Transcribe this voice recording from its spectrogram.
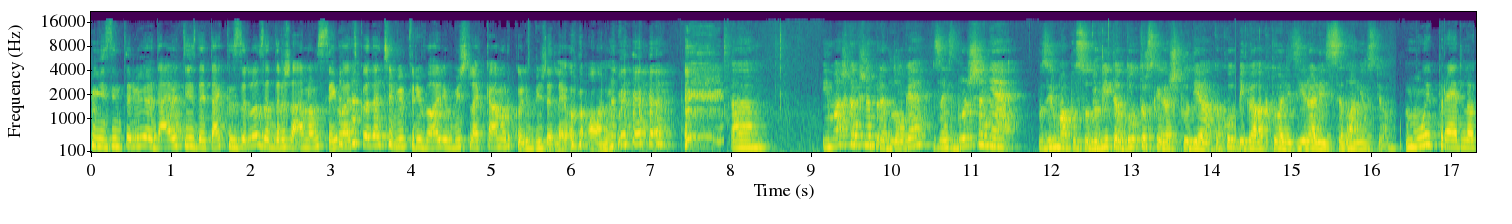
mi iz intervjuja dajo ti, da je tako zelo zadržana oseba. Tako da, če bi privolil, bi šla kamorkoli bi želel on. um, imaš kakšne predloge za izboljšanje oziroma posodobitev doktorskega študija, kako bi ga aktualizirali s sedanjostjo? Moj predlog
